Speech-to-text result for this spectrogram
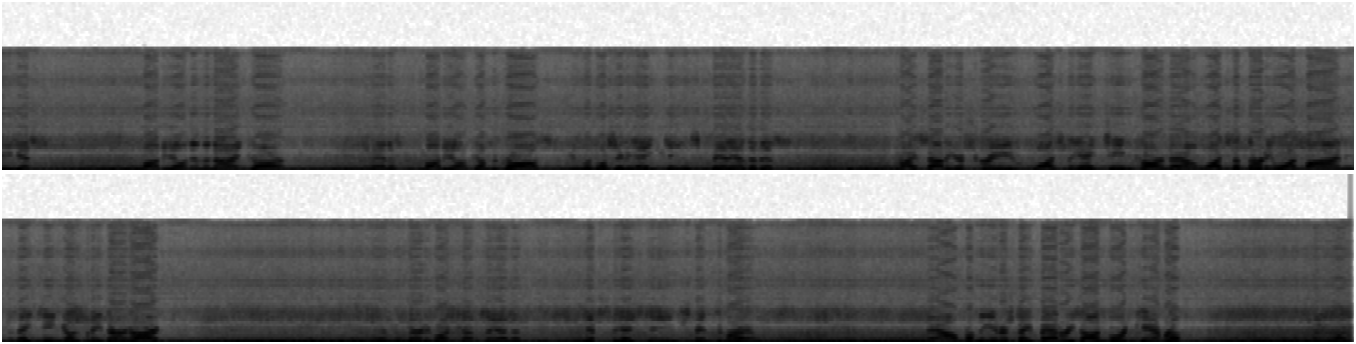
He hits Bobby Hillin in the 9 car. And as Bobby Hillin comes across, we're going to see the 18 spin into this. Right side of your screen, watch the 18 car now. Watch the 31 behind him. The 18 goes beneath Earnhardt. And the 31 comes in and hits the 18, spins him around. Now from the Interstate battery's onboard camera, show you what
